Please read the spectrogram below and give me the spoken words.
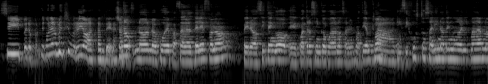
Sí, pero particularmente me olvido bastante de las Yo cosas. no, no lo pude pasar al teléfono, pero sí tengo eh, cuatro o cinco cuadernos al mismo tiempo. Claro. Y si justo salí no tengo el cuaderno,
